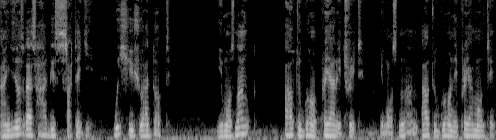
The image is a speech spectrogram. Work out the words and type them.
And Jesus Christ had this strategy which you should adopt. You must learn how to go on prayer retreat. You must learn how to go on a prayer mountain.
